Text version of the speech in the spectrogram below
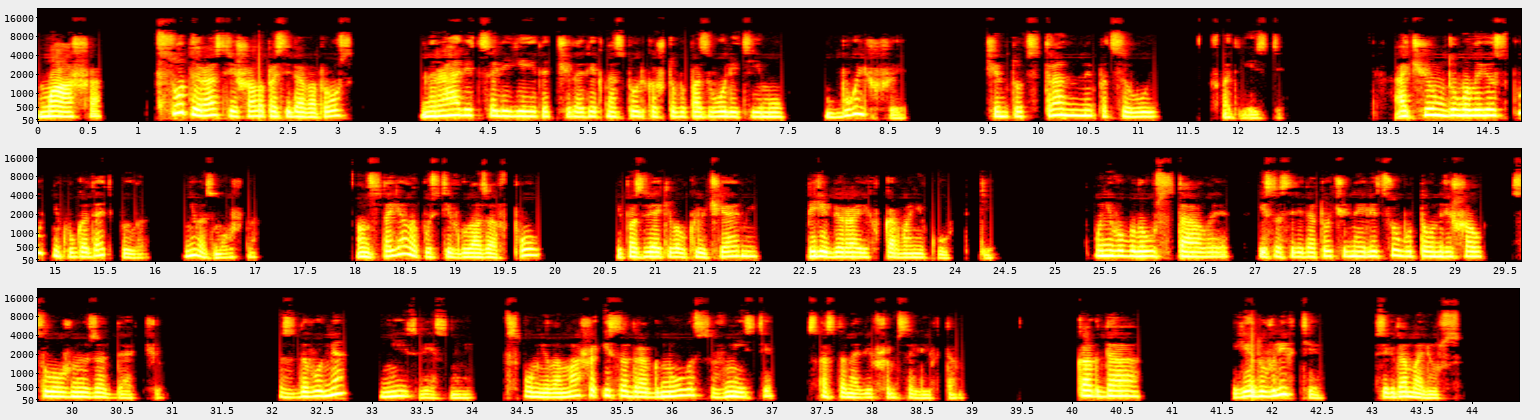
Маша в сотый раз решала про себя вопрос, нравится ли ей этот человек настолько, чтобы позволить ему больше, чем тот странный поцелуй в подъезде. О чем думал ее спутник, угадать было невозможно. Он стоял, опустив глаза в пол, и позвякивал ключами, перебирая их в кармане куртки. У него было усталое и сосредоточенное лицо, будто он решал сложную задачу. С двумя неизвестными, вспомнила Маша и содрогнулась вместе с остановившимся лифтом. Когда еду в лифте, всегда молюсь.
